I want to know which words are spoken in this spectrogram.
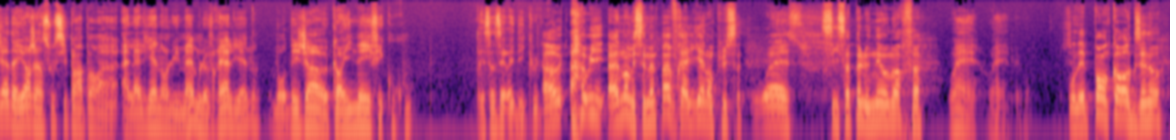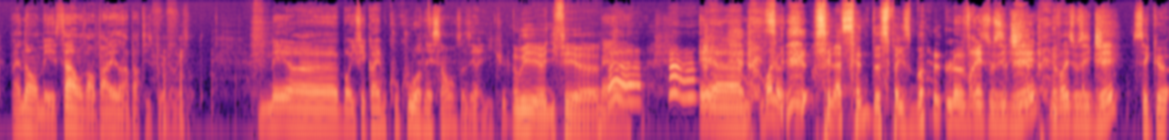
Tiens, d'ailleurs, j'ai un souci par rapport à, à l'alien en lui-même, le vrai alien. Bon, déjà, euh, quand il naît, il fait coucou. Et ça, c'est ridicule. Ah oui, ah oui, ah non, mais c'est même pas vrai alien en plus. Ouais, Il s'appelle le néomorphe. ouais, ouais, mais bon. On n'est pas encore au Xeno. Bah non, mais ça, on va en parler dans la partie spoilerisante. mais euh, bon, il fait quand même coucou en naissant, ça c'est ridicule. Oui, euh, il fait. Mais, Ah Et euh, moi, le, C'est la scène de Spaceball. le vrai souci que j'ai, le vrai souci que j'ai, c'est que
